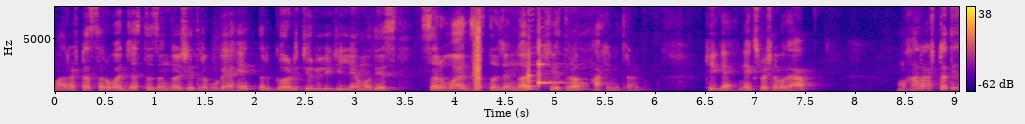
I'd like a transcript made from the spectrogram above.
महाराष्ट्रात सर्वात जास्त जंगल क्षेत्र कुठे आहे? तर गडचिरोली जिल्ह्यामध्येच सर्वात जास्त जंगल क्षेत्र आहे मित्रांनो. ठीक आहे नेक्स्ट प्रश्न बघा. महाराष्ट्रातील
